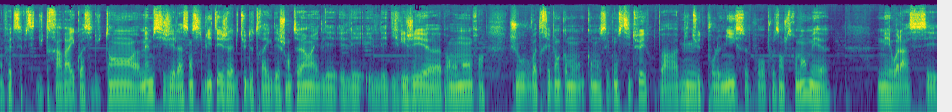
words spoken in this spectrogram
En fait, c'est, du travail, quoi. C'est du temps. Même si j'ai la sensibilité, j'ai l'habitude de travailler avec des chanteurs et de les, et les, et les diriger par moment. Enfin, je vois très bien comment comment c'est constitué par habitude mm. pour le mix, pour, pour les enregistrements, mais mais voilà, c'est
